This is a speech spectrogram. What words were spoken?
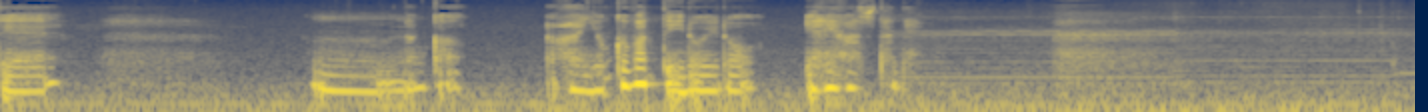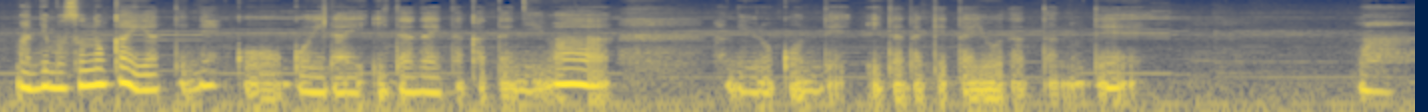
てうんなんか、はい、欲張っていろいろやりましたね。まあでもその回やってねこうご依頼いただいた方にはあの喜んでいただけたようだったのでまあ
